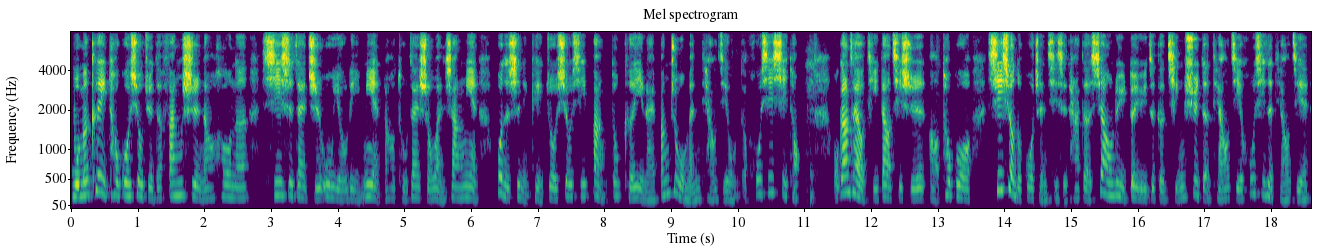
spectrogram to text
我们可以透过嗅觉的方式，然后呢，稀释在植物油里面，然后涂在手腕上面，或者是你可以做嗅吸棒，都可以来帮助我们调节我们的呼吸系统。我刚才有提到，其实呃，透过吸嗅的过程，其实它的效率对于这个情绪的调节、呼吸的调节，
